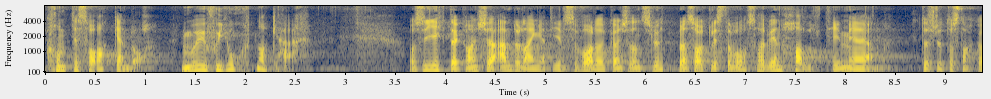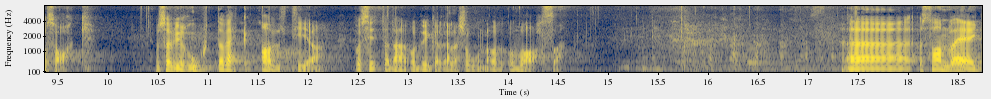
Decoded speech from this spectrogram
Kom til saken, da. Nå må vi jo få gjort noe her. Og Så gikk det kanskje enda lengre tid. Så var det kanskje sånn slutt på den saklista vår, så hadde vi en halv time igjen til slutt å snakke sak. Og så hadde vi rota vekk all tida på å sitte der og bygge relasjoner og, og vase. Eh, sånn var jeg.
